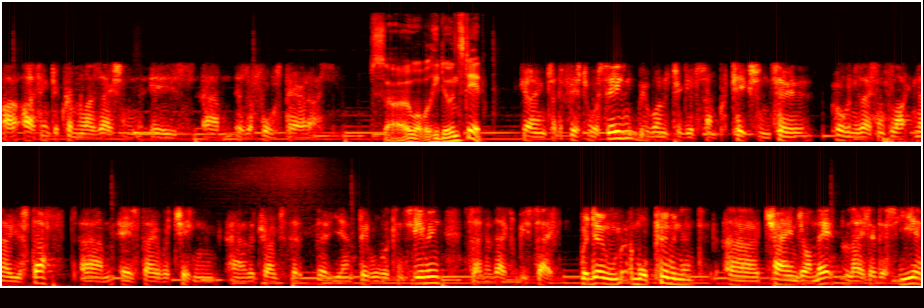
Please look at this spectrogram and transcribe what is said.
I, I think decriminalisation is, um, is a false paradise. So, what will he do instead? Going to the festival season, we wanted to give some protection to organisations like Know Your Stuff um, as they were checking uh, the drugs that, that, young people were consuming so that they could be safe. We're doing a more permanent uh, change on that later this year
